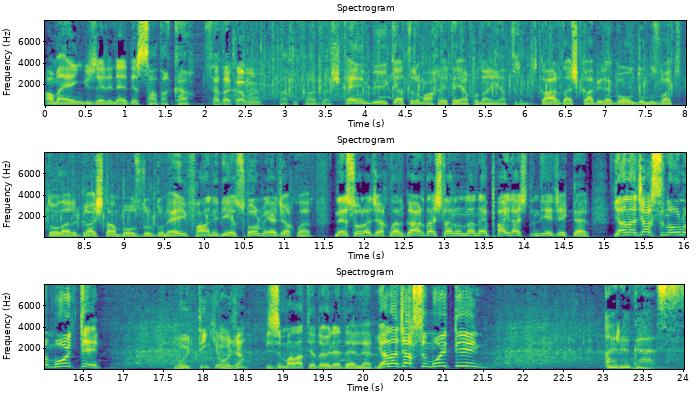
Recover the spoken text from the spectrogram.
ama en güzeli nedir? Sadaka. Sadaka mı? Tabii kardeş. En büyük yatırım ahirete yapılan yatırımdır. Kardeş kabire gondumuz vakit doları kaçtan bozdurdun ey fani diye sormayacaklar. Ne soracaklar? Kardeşlerinle ne paylaştın diyecekler. Yanacaksın oğlum Muhittin. Muhittin kim hocam? Bizim Malatya'da öyle derler. Yanacaksın Muhittin. Aragaz.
